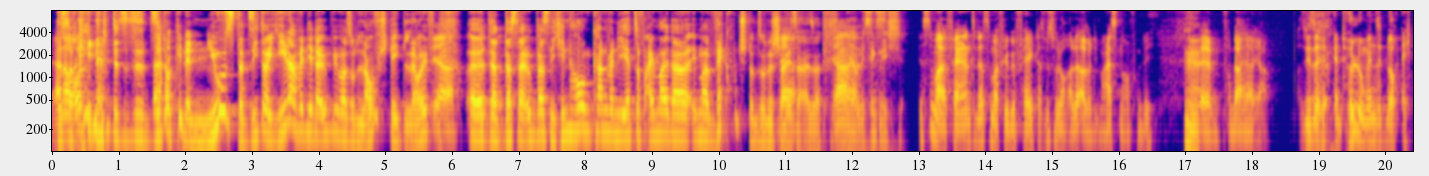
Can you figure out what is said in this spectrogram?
ja, ist doch keine, das, sind doch keine News. Das sieht doch jeder, wenn ihr da irgendwie mal so ein Laufsteg läuft, ja, äh, da, dass da irgendwas nicht hinhauen kann, wenn ihr jetzt auf einmal da immer wegrutscht und so eine Scheiße. Ja. Also, ja, ja weiß ich nicht. Ist immer Fernsehen, das ist immer viel gefaked, das wissen wir doch alle, also die meisten hoffentlich. Ähm, von daher, ja. Also diese Enthüllungen sind mir auch echt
